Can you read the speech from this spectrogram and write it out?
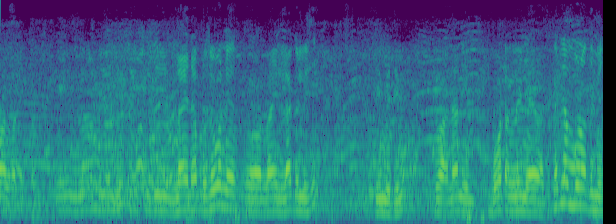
બાલ વાટિકા. લાંબી લાંબી લાઈન આપણે જોવો ને તો લાઈન લાગેલી છે. ધીમે ધીમે. જો આ નાની બોટલ લઈને આવ્યા છે. કેટલા ભણો તમે?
